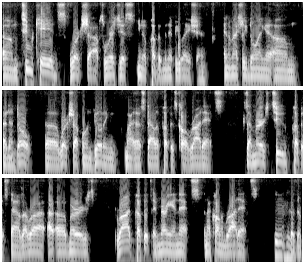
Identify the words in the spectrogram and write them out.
um, two kids workshops where it's just you know puppet manipulation. And i'm actually doing a, um, an adult uh, workshop on building my uh, style of puppets called rodettes. Because i merged two puppet styles. I, I uh, merged rod puppets and marionettes and i call them rodettes because mm-hmm. the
